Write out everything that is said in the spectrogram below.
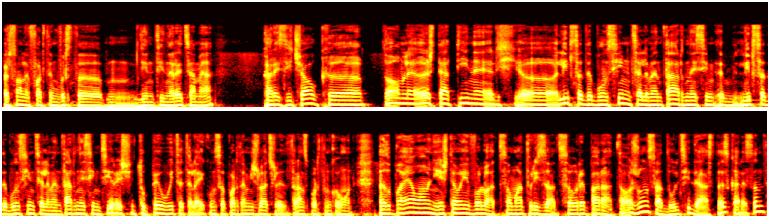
persoanele foarte în vârstă din tinerețea mea, care ziceau că Domnule, ăștia tineri, uh, lipsă de bun simț elementar, nesim, lipsă de bun simț elementar, nesimțire și tupeu, uite-te la ei cum se poartă mijloacele de transport în comun. Dar după aia oamenii ăștia au evoluat, s-au maturizat, s-au reparat, au ajuns adulții de astăzi care sunt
